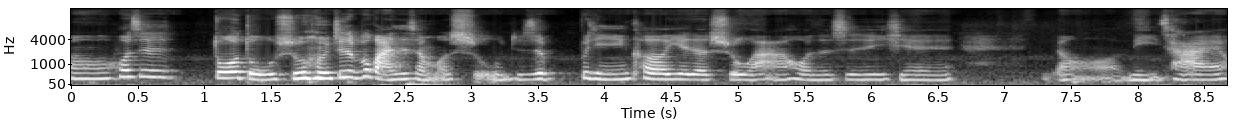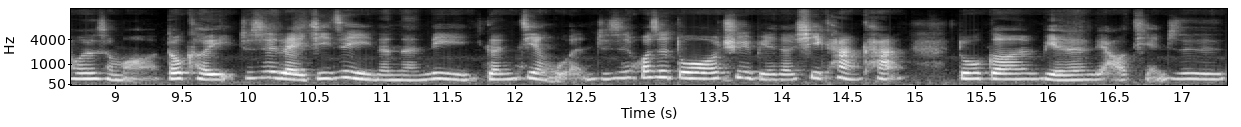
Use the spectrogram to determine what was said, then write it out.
嗯，或是多读书，就是不管是什么书，就是不仅仅课业的书啊，或者是一些呃理财或者什么都可以，就是累积自己的能力跟见闻，就是或是多去别的系看看，多跟别人聊天，就是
